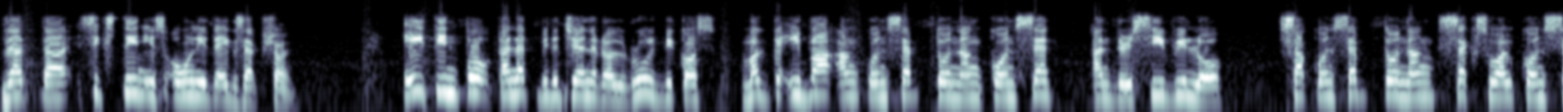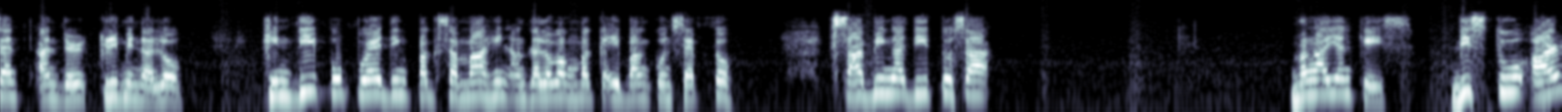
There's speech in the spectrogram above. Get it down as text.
that uh, 16 is only the exception. 18 po cannot be the general rule because magkaiba ang konsepto ng consent under civil law sa konsepto ng sexual consent under criminal law. Hindi po pwedeng pagsamahin ang dalawang magkaibang konsepto. Sabi nga dito sa Bangayan case, these two are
